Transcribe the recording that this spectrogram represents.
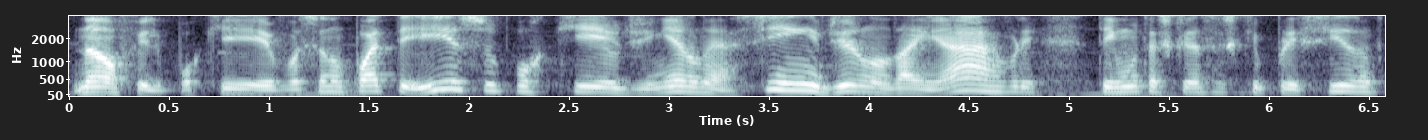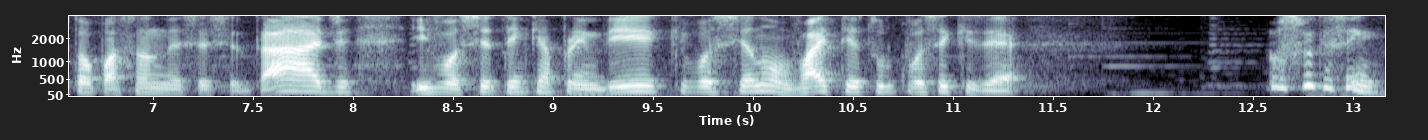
Não, filho, porque você não pode ter isso, porque o dinheiro não é assim, o dinheiro não dá em árvore. Tem muitas crianças que precisam, que estão passando necessidade, e você tem que aprender que você não vai ter tudo que você quiser. Você fica assim,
